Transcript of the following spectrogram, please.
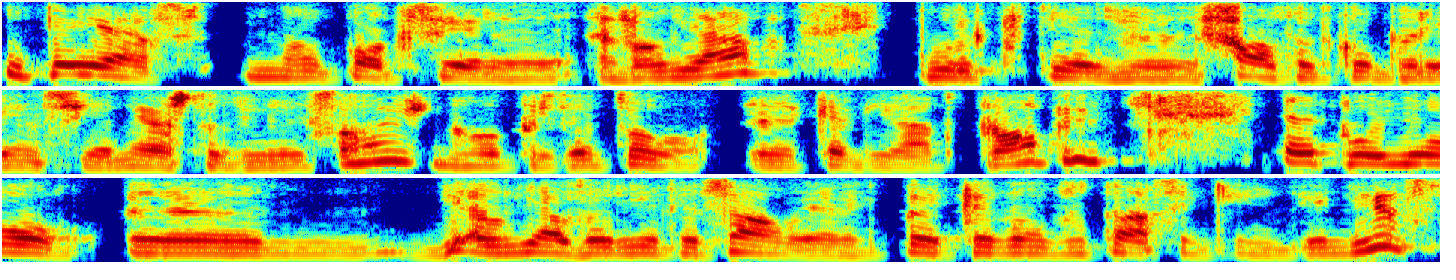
O PS não pode ser eh, avaliado porque teve falta de comparência nestas eleições, não apresentou eh, candidato próprio, apoiou, eh, aliás, a orientação era para que cada um votasse em quem entendesse,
